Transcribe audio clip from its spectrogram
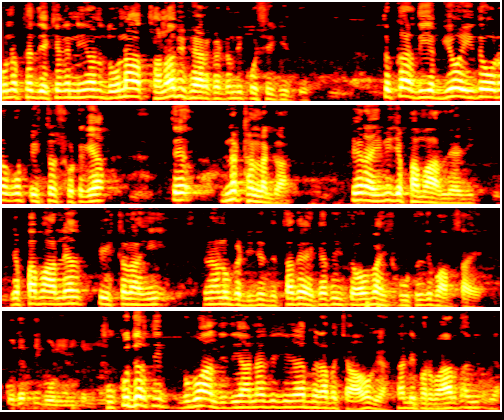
ਉਹਨੇ ਫਿਰ ਦੇਖਿਆ ਕਿ ਨਹੀਂ, ਉਹਨੇ ਦੋਨਾਂ ਹੱਥਾਂ ਨਾਲ ਵੀ ਫਾਇਰ ਕੱਢਣ ਦੀ ਕੋਸ਼ਿਸ਼ ਕੀਤੀ। ਤੇ ਘਰ ਦੀ ਅੱਗੇ ਹੋਈ ਤੇ ਉਹਨਾਂ ਕੋਲ ਪਿਸਟਲ ਛੁੱਟ ਗਿਆ ਤੇ ਨੱਠਣ ਲੱਗਾ। ਫਿਰ ਅਸੀਂ ਵੀ ਜੱਫਾ ਮਾਰ ਲਿਆ ਜੀ। ਜੱਫਾ ਮਾਰ ਲਿਆ ਪਿਸਟਲ ਅਸੀਂ ਇਹਨਾਂ ਨੂੰ ਗੱਡੀ 'ਚ ਦਿੱਤਾ ਤੇ ਹੈਗਾ ਤੁਸੀਂ ਕਹੋ ਮੈਂ ਸਕੂਟਰ ਤੇ ਵਾਪਸ ਆਏ। ਕੁਦਰਤੀ ਗੋਲੀਆਂ ਨਹੀਂ ਚੱਲੀਆਂ। ਕੁਦਰਤੀ ਭਗਵਾਨ ਦੀ ਦਇਆ ਨਾਲ ਕਿ ਜਿਹੜਾ ਮੇਰਾ ਬਚਾਅ ਹੋ ਗਿਆ ਸਾਡੇ ਪਰਿਵਾਰ ਦਾ ਵੀ ਹੋ ਗਿਆ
